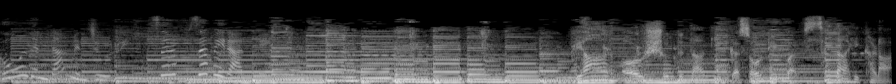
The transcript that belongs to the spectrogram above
गोल्ड एंड डायमंड ज्वेलरी सिर्फ़ जवेरात में। प्यार और शुद्धता की कसौटी पर सदा ही खड़ा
